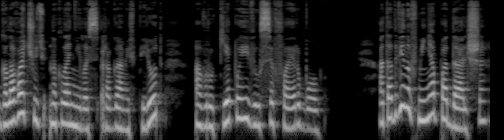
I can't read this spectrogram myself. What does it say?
голова чуть наклонилась рогами вперед, а в руке появился фаербол. Отодвинув меня подальше,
